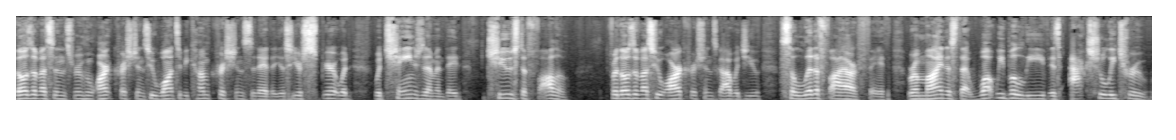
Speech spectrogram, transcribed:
those of us in this room who aren't Christians, who want to become Christians today, that your spirit would, would change them and they'd choose to follow. For those of us who are Christians, God, would you solidify our faith? Remind us that what we believe is actually true.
